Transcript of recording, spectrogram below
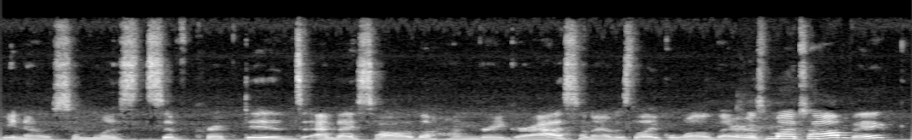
you know some lists of cryptids and I saw the hungry grass and I was like, well, there's my topic.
